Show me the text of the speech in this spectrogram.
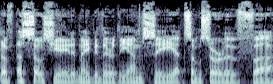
associated. Maybe they're the MC at some sort of uh,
